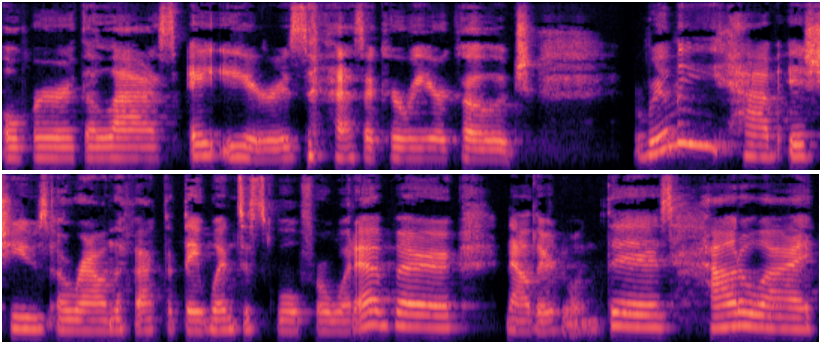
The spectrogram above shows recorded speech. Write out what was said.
over the last 8 years as a career coach really have issues around the fact that they went to school for whatever. Now they're doing this. How do I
